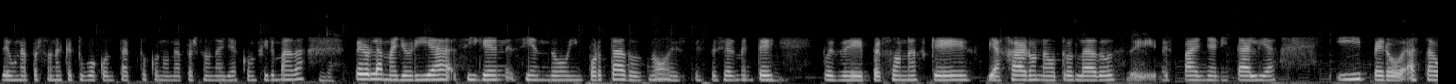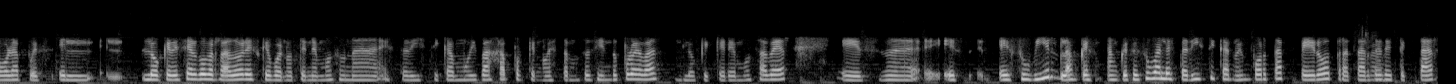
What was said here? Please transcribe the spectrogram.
de una persona que tuvo contacto con una persona ya confirmada, pero la mayoría siguen siendo importados, ¿no? Es- especialmente pues de personas que viajaron a otros lados, de- España, en Italia, y pero hasta ahora pues el, el- lo que decía el gobernador es que bueno tenemos una estadística muy baja porque no estamos haciendo pruebas y lo que queremos saber es eh, es, es subir aunque aunque se suba la estadística no importa pero tratar de detectar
